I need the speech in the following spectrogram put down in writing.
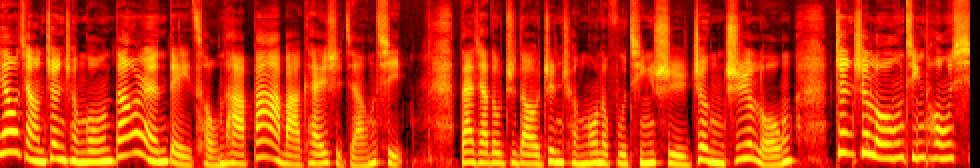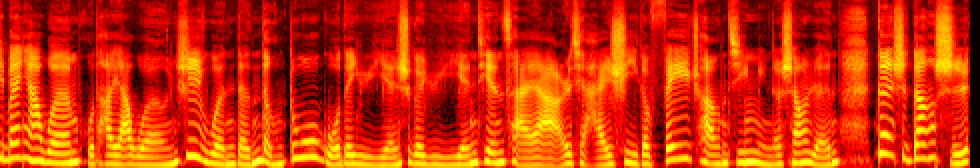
要讲郑成功，当然得从他爸爸开始讲起。大家都知道，郑成功的父亲是郑芝龙。郑芝龙精通西班牙文、葡萄牙文、日文等等多国的语言，是个语言天才啊！而且还是一个非常精明的商人，更是当时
